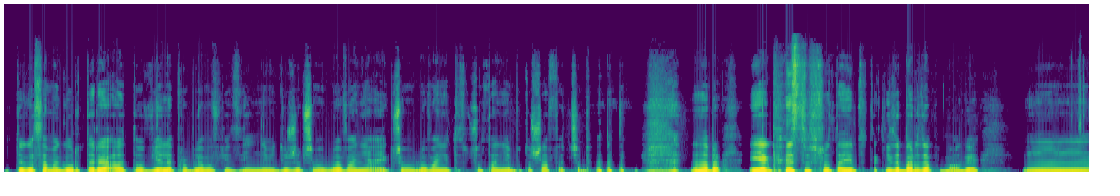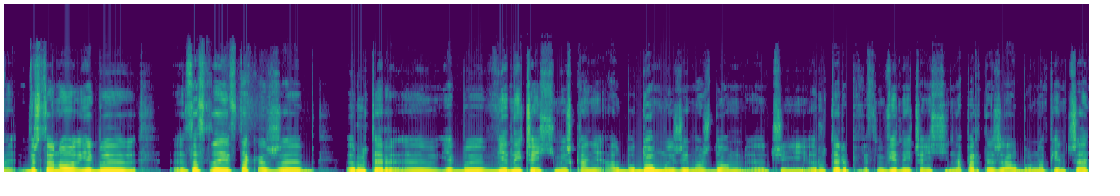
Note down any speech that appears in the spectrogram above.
do tego samego routera, ale to wiele problemów, między innymi duże przemeblowanie, a jak przemeblowanie to sprzątanie, bo to szafę trzeba. no dobra, jakby z tym sprzątaniem to tak nie za bardzo pomogę. Mm, wiesz co, no jakby zasada jest taka, że router y, jakby w jednej części mieszkania albo domu, jeżeli masz dom, y, czyli router powiedzmy w jednej części na parterze albo na piętrze,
